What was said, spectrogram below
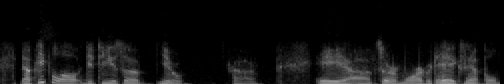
now, people all to use a you know uh, a uh, sort of more everyday example.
